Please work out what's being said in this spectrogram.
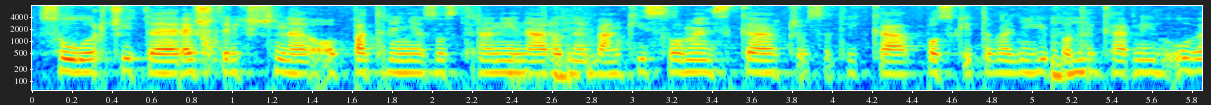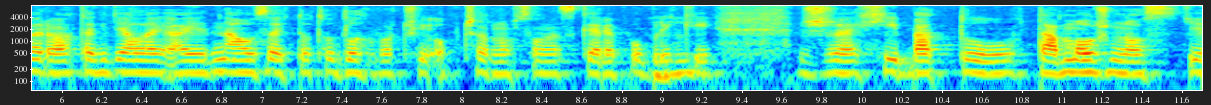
sú určité reštrikčné opatrenia zo strany Národnej uh-huh. banky Slovenska, čo sa týka poskytovania hypotekárnych uh-huh. úverov a tak ďalej. A je naozaj toto dlh voči občanom Slovenskej republiky, uh-huh. že chýba tu tá možnosť e,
